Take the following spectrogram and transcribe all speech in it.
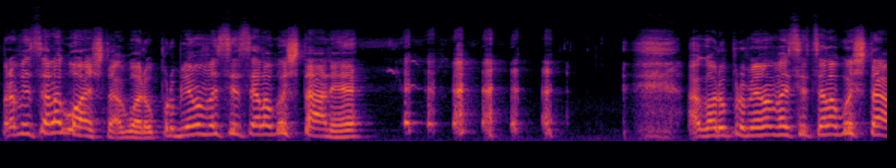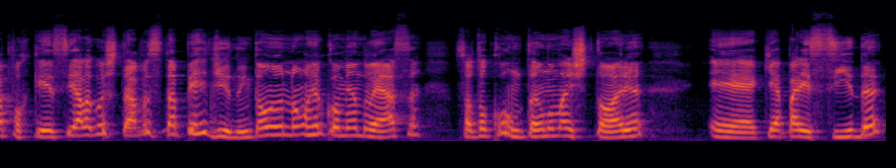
para ver se ela gosta. Agora, o problema vai ser se ela gostar, né? Agora, o problema vai ser se ela gostar, porque se ela gostar, você está perdido. Então, eu não recomendo essa, só estou contando uma história é, que é parecida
